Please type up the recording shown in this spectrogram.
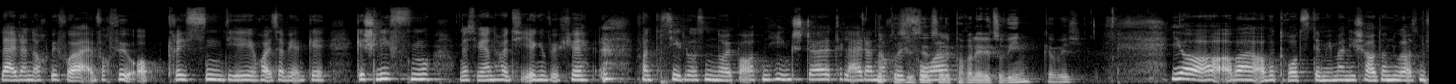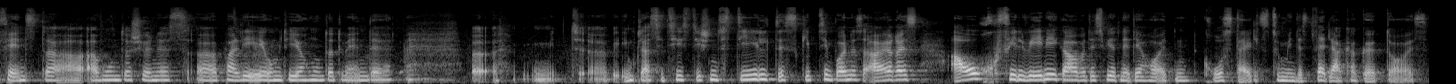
leider nach wie vor einfach viel abgerissen. Die Häuser werden ge, geschliffen und es werden halt irgendwelche fantasielosen Neubauten hingestellt. Leider Gut, nach wie vor. Das ist jetzt eine Parallele zu Wien, glaube ich. Ja, aber, aber trotzdem, ich meine, ich schaue da nur aus dem Fenster ein wunderschönes äh, Palais um die Jahrhundertwende. Äh, mit, äh, im klassizistischen Stil. Das gibt es in Buenos Aires auch viel weniger, aber das wird nicht erhalten, großteils zumindest, weil kein Geld da ist.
